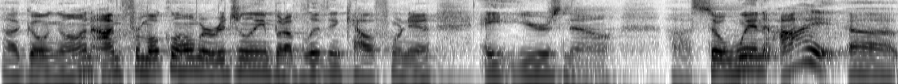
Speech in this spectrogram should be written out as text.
uh, going on. I'm from Oklahoma originally, but I've lived in California eight years now. Uh, so when I uh,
